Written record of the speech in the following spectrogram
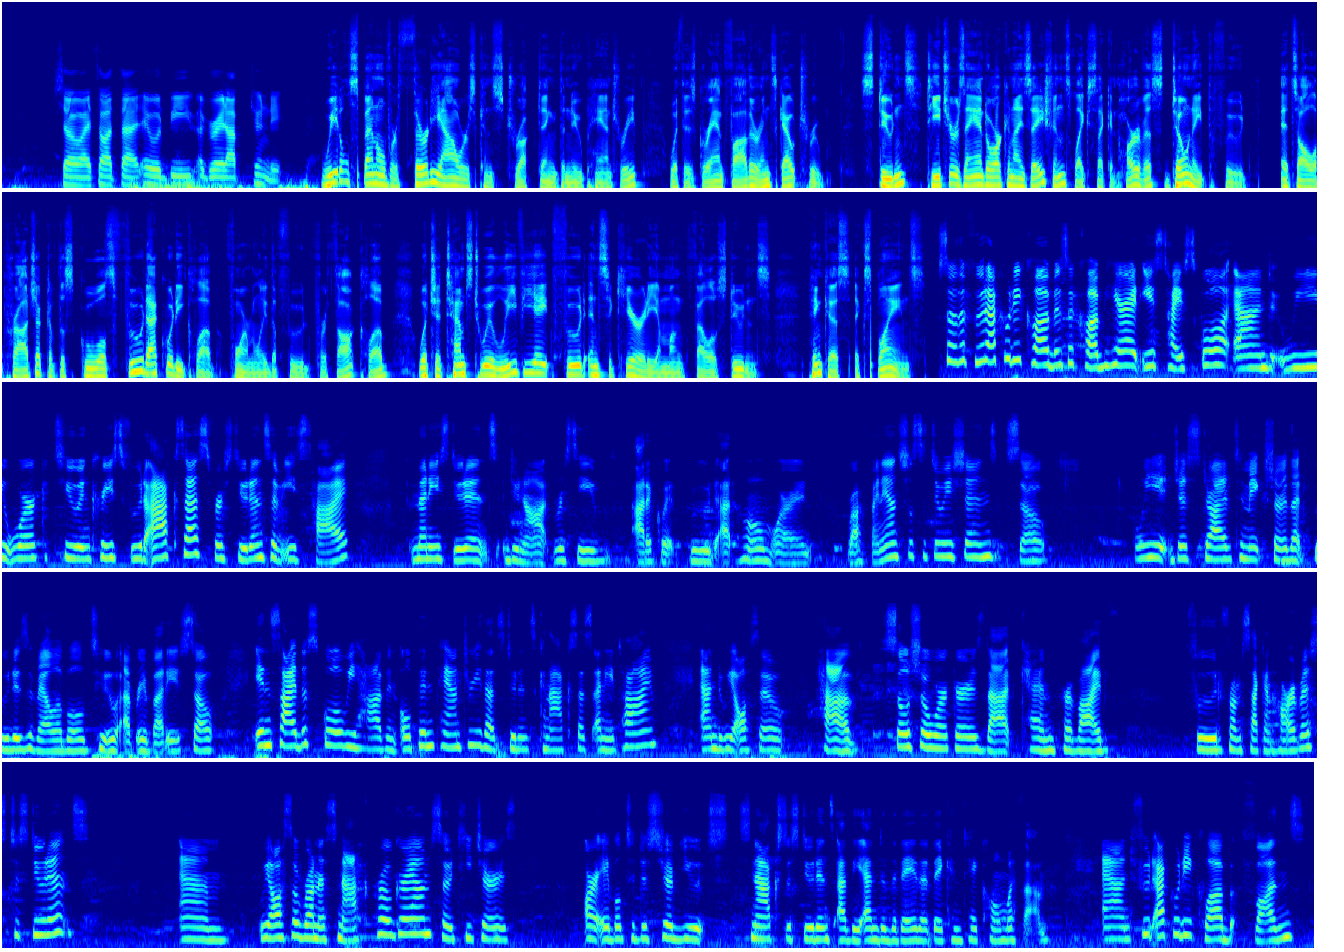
So I thought that it would be a great opportunity. Weedle spent over 30 hours constructing the new pantry with his grandfather and scout troop. Students, teachers, and organizations like Second Harvest donate the food. It's all a project of the school's Food Equity Club, formerly the Food for Thought Club, which attempts to alleviate food insecurity among fellow students. Pincus explains. So, the Food Equity Club is a club here at East High School, and we work to increase food access for students of East High. Many students do not receive adequate food at home or in rough financial situations. So, we just strive to make sure that food is available to everybody. So, inside the school, we have an open pantry that students can access anytime, and we also have social workers that can provide food from Second Harvest to students. Um, we also run a snack program, so teachers are able to distribute snacks to students at the end of the day that they can take home with them. And Food Equity Club funds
